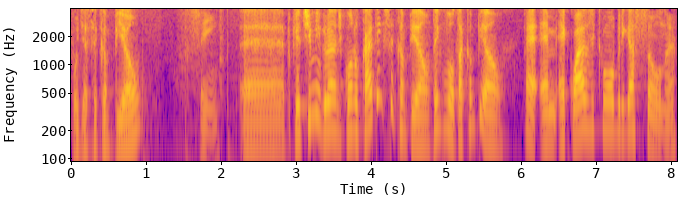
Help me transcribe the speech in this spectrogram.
podia ser campeão. Sim. É, porque time grande, quando cai, tem que ser campeão, tem que voltar campeão. É, é, é quase que uma obrigação, né?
